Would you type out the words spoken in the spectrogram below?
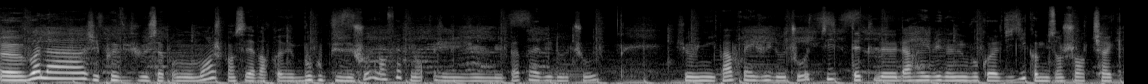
Euh, voilà, j'ai prévu ça pour le moment. Je pensais avoir prévu beaucoup plus de choses, mais en fait non, je n'ai pas prévu d'autres choses. Je n'ai pas prévu d'autres choses. Si peut-être l'arrivée d'un nouveau Call of Duty, comme ils en sortent chaque,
